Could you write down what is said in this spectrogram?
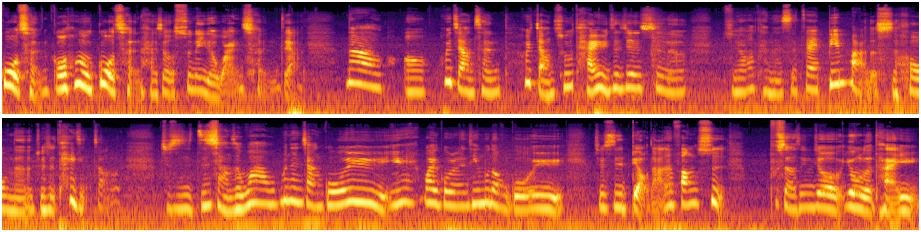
过程沟通的过程还是有顺利的完成这样。那呃，会讲成会讲出台语这件事呢，主要可能是在编码的时候呢，就是太紧张了，就是只想着哇，我不能讲国语，因为外国人听不懂国语，就是表达的方式，不小心就用了台语。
